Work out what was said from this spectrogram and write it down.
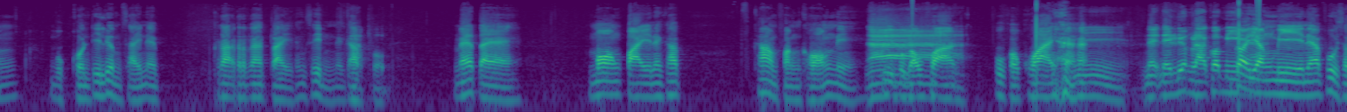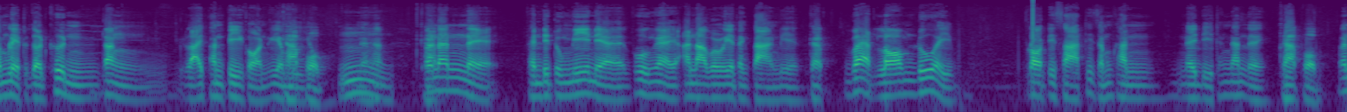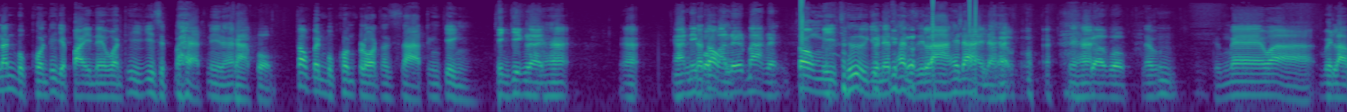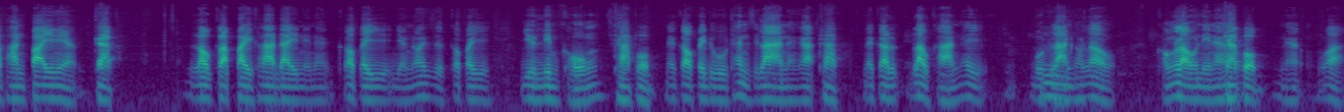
บุคคลที่เลื่อมใสใน พระรัตนตรัยทั้งสิ้นนะคครัรับบผมแม้แต่มองไปนะครับ ข้ามฝั่งของนี่อ่า ที่ภูเขาฟางภูเขาควายนะฮะนี่ในในเรื่องราวก็มีก็นะยังมีนะผู้สำเร็จเกิดขึ้นตั้งหลายพันปีก่อนก็ยังครัมีบอยู่ผมอืมนะฮะครับ เพราะฉะนั้นเนี่ยแผ่นดินตรงนี้เนี่ยพูดง่ายอนาบริเวณต่างๆเนี่ยครับแวดล้อมด้วยประวัติศาสตร์ที่สำคัญในอดีตทั้งนั้นเลย ครับผมเพราะฉะนั้นบุคคลที่จะไปในวันที่ 28 นี่นะฮะ ครับผม ต้องเป็นบุคคลประวัติศาสตร์จริง จริงๆเลๆยนะฮะนะฮะ งานนี้จะผมต้อง มาเลิศมากเลย ต้องมีชื่ออยู่ในแท่นศิลาให้ได้นะฮะนะฮะ ครับผมแล้วถึงแม้ว่าเวลาผ่านไปเนี่ย ครับเรากลับไปคลาใดเนี่ยนะก็ไปอย่างน้อยที่สุดก็ไปยืนริมโขงครับผมแล้วก็ไปดูแท่นศิลานะครับ ครับ แล้วก็เล่าขานให้บุตรหลานของเราของเราเนี่ยนะครับผม นะฮะว่า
